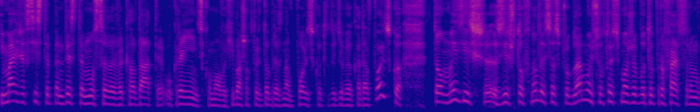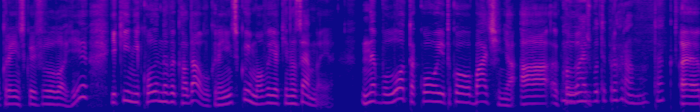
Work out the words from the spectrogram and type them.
і майже всі стипендисти мусили викладати українську мову. Хіба що хтось добре знав польську, то тоді викладав польську. То ми зіш, зіштовхнулися з проблемою, що хтось може бути професором української філології, який ніколи не викладав української мови як іноземної. Не було такого такого бачення. А коли Ну, має ж бути програма, так? Е,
